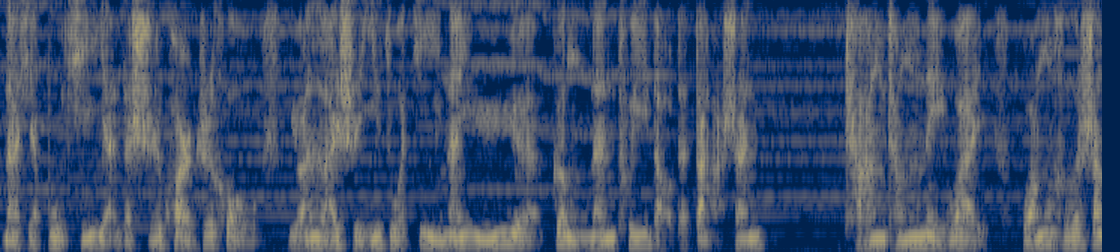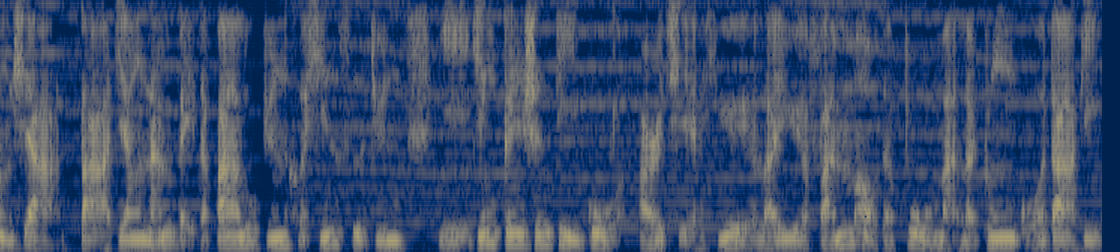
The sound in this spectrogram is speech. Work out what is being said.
那些不起眼的石块之后，原来是一座既难逾越更难推倒的大山。长城内外。黄河上下、大江南北的八路军和新四军已经根深蒂固，而且越来越繁茂的布满了中国大地。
